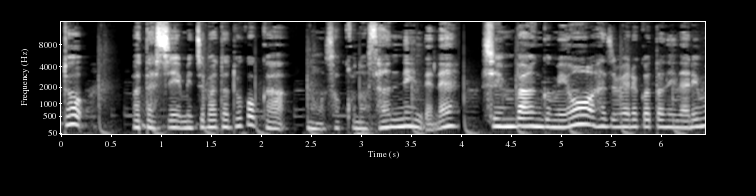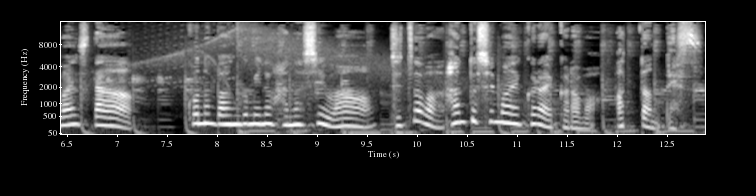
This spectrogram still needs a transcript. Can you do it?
と、私、道端どこかのそこの3人でね、新番組を始めることになりました。この番組の話は、実は半年前くらいからはあったんです。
